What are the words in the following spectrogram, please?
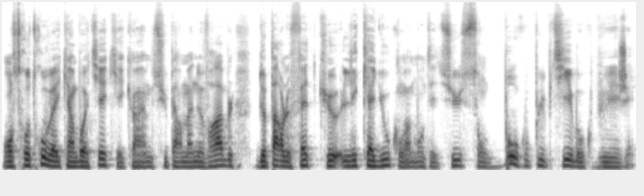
on se retrouve avec un boîtier qui est quand même super manœuvrable de par le fait que les cailloux qu'on va monter dessus sont beaucoup plus petits et beaucoup plus légers.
